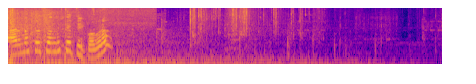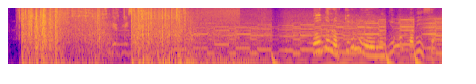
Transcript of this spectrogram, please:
Arma está usando este tipo, bro? Todos los tiros me los dio en la cabeza.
